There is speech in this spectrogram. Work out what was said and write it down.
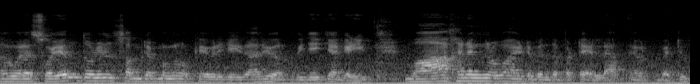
അതുപോലെ സ്വയം തൊഴിൽ സംരംഭങ്ങളൊക്കെ അവർ ചെയ്താലും ഇവർക്ക് വിജയിക്കാൻ കഴിയും. വാഹനങ്ങളുമായിട്ട് ബന്ധപ്പെട്ട എല്ലാം ഇവർക്ക് പറ്റും.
